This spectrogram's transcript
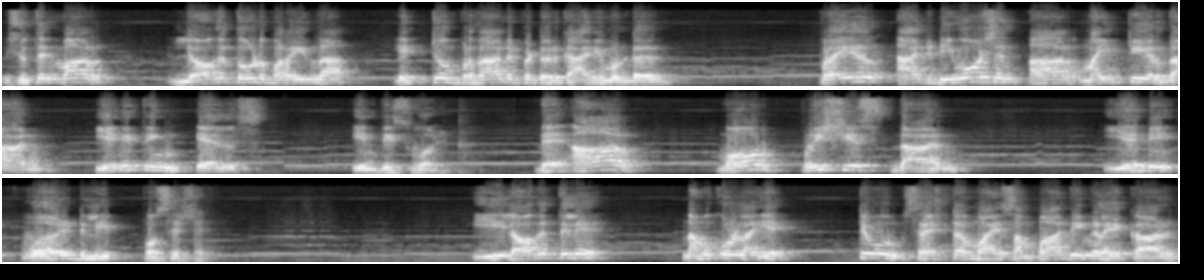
വിശുദ്ധന്മാർ ലോകത്തോട് പറയുന്ന ഏറ്റവും പ്രധാനപ്പെട്ട ഒരു കാര്യമുണ്ട് prayer and devotion are mightier than anything else in this world they are more precious than any worldly position ഈ ലോകത്തിൽ നമുക്കുള്ള ഏറ്റവും ശ്രേഷ്ഠമായ സമ്പാദ്യങ്ങളെക്കാൾ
